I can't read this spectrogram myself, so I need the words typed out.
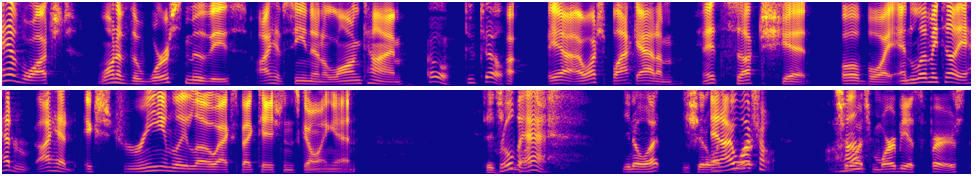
have watched one of the worst movies I have seen in a long time. Oh, do tell. Uh, yeah, I watched Black Adam and it sucked shit. Oh boy. And let me tell you, I had I had extremely low expectations going in. Did you Real watch- bad. You know what? You should have. And I Mor- watched You should watch Morbius first,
